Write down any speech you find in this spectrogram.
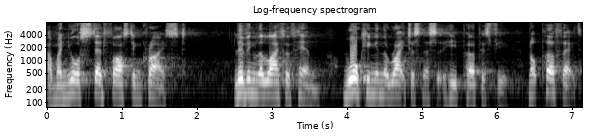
And when you're steadfast in Christ, living the life of Him, walking in the righteousness that He purposed for you, not perfect,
